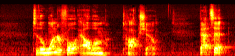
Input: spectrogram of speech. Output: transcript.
to the wonderful album Talk Show. That's it.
